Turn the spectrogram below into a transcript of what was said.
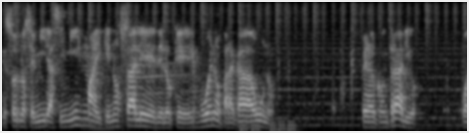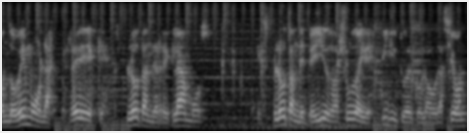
que solo se mira a sí misma y que no sale de lo que es bueno para cada uno. Pero al contrario, cuando vemos las redes que explotan de reclamos, explotan de pedidos de ayuda y de espíritu de colaboración,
